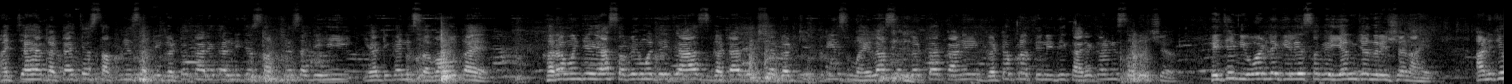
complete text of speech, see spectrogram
आजच्या ह्या गटाच्या स्थापनेसाठी गट कार्यकारिणीच्या स्थापनेसाठी ही या ठिकाणी सभा होत आहे. खरं म्हणजे या सभेमध्ये जे आज गटाध्यक्ष गटचिटणीस महिला संघटक आणि गटप्रतिनिधी कार्यकारिणी सदस्य हे जे निवडले गेले सगळे यंग जनरेशन आहे. आणि जे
